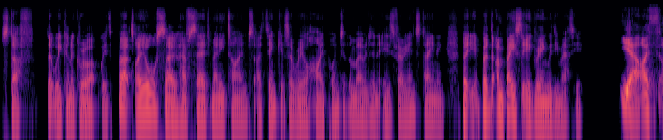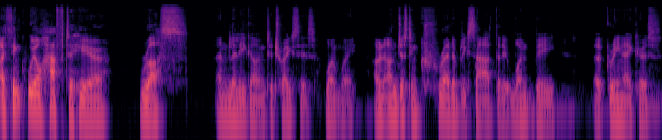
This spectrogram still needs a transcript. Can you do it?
stuff that we kind of grew up with. But I also have said many times I think it's a real high point at the moment and it is very entertaining. But but I'm basically agreeing with you, Matthew. yeah, I th- I think we'll have to hear Russ and Lily going to Traces, won't we? I mean, I'm just incredibly sad that it won't be at Greenacres,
